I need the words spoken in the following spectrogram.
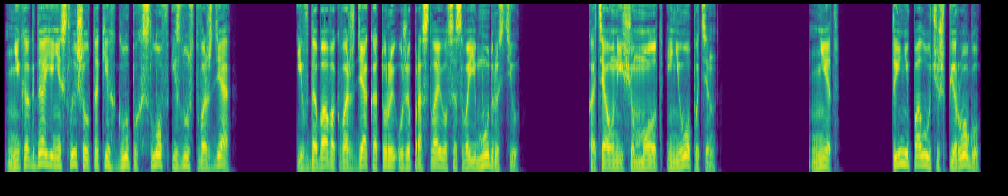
Никогда я не слышал таких глупых слов из уст вождя, и вдобавок вождя, который уже прославился своей мудростью, хотя он еще молод и неопытен. Нет, ты не получишь пирогу,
